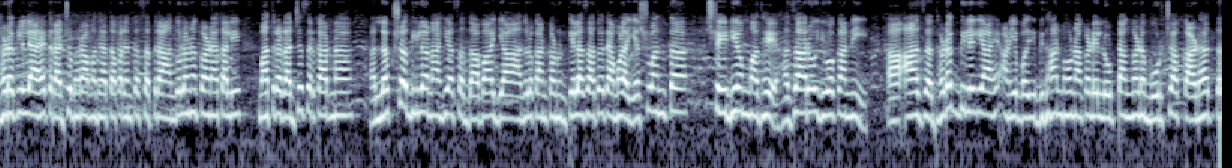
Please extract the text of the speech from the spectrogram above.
धडकलेले आहेत. राज्यभरामध्ये आतापर्यंत सतरा आंदोलनं करण्यात आली. मात्र राज्य सरकारनं लक्ष दिलं नाही असा दावा या आंदोलकांकडून केला जातोय. त्यामुळे यशवंत स्टेडियममध्ये हजारो युवकांनी आज धडक दिलेली आहे आणि विधानभवनाकडे विधान भवनाकडे लोटांगण मोर्चा काढत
